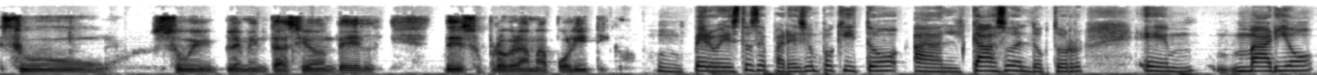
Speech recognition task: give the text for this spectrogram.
su, su implementación del, de su programa político. Mm, Pero esto se parece un poquito al caso del doctor eh, Mario,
